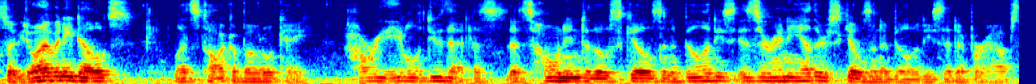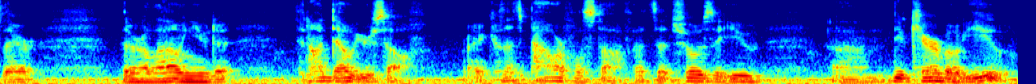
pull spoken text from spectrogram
So if you don't have any doubts, let's talk about okay, how are you able to do that? Let's let's hone into those skills and abilities. Is there any other skills and abilities that are perhaps there that are allowing you to to not doubt yourself? right? Because that's powerful stuff. That shows that you um, you care about you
